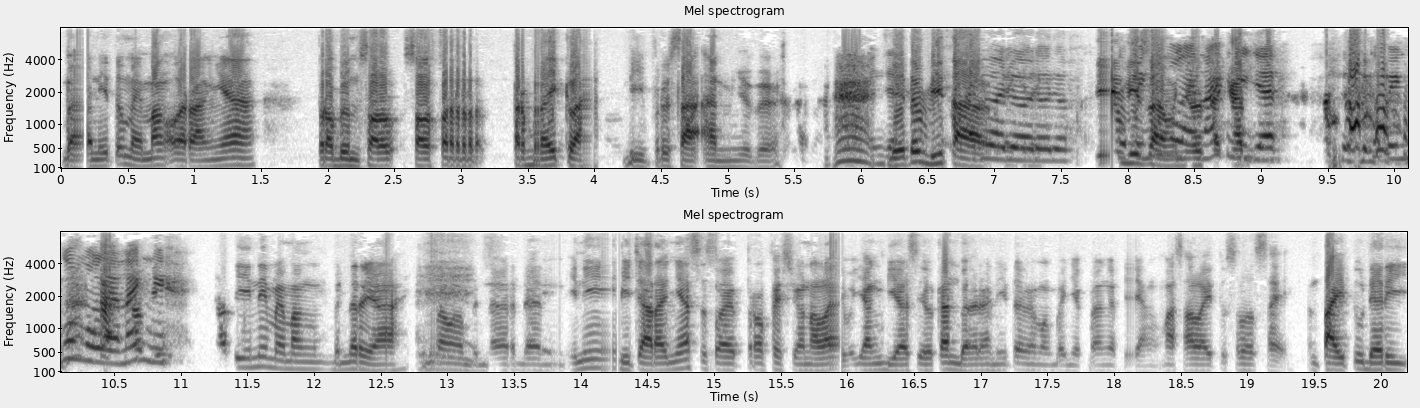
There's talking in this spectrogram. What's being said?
Mbak Rani itu memang orangnya problem sol- solver terbaik lah di perusahaan gitu Anjay. dia itu bisa Aduh, aduh, aduh, aduh. dia bisa naik menyelesaikan Kupingku mulai naik nih. tapi ini memang benar ya ini memang benar dan ini bicaranya sesuai profesional aja. yang dihasilkan Mbak Rani itu memang banyak banget yang masalah itu selesai entah itu dari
